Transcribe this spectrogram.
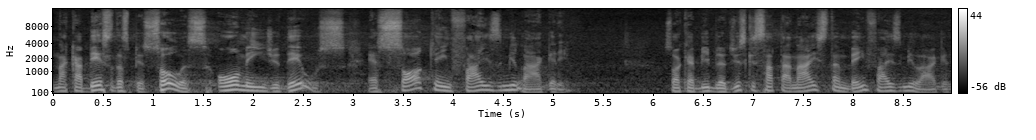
Na cabeça das pessoas, homem de Deus é só quem faz milagre. Só que a Bíblia diz que Satanás também faz milagre.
